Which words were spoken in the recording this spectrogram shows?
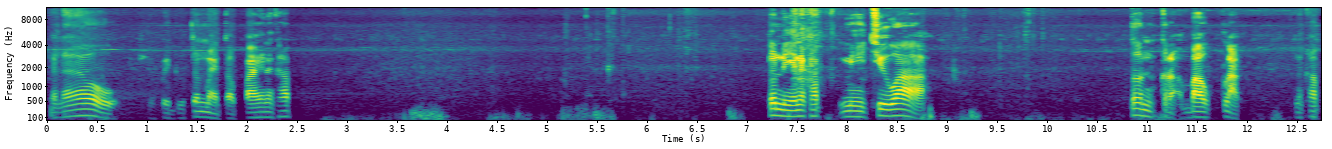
ไปแล้ว ไปดูต้นใหม่ต่อไปนะครับ ต้นนี้นะครับมีชื่อว่า ต้นกระเบากลักนะครับ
